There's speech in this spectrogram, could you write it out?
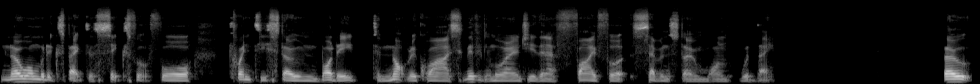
No one would expect a six foot four, 20 stone body to not require significantly more energy than a five foot, seven stone one, would they? So,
